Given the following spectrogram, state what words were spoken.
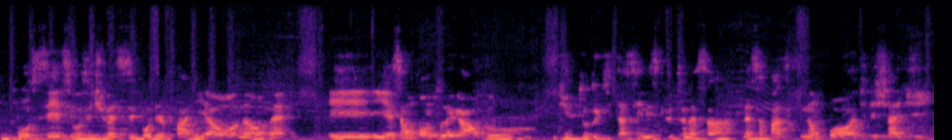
você, se você tivesse esse poder, faria ou não, né? E, e esse é um ponto legal do, de tudo que está sendo escrito nessa, nessa fase, que não pode deixar de,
